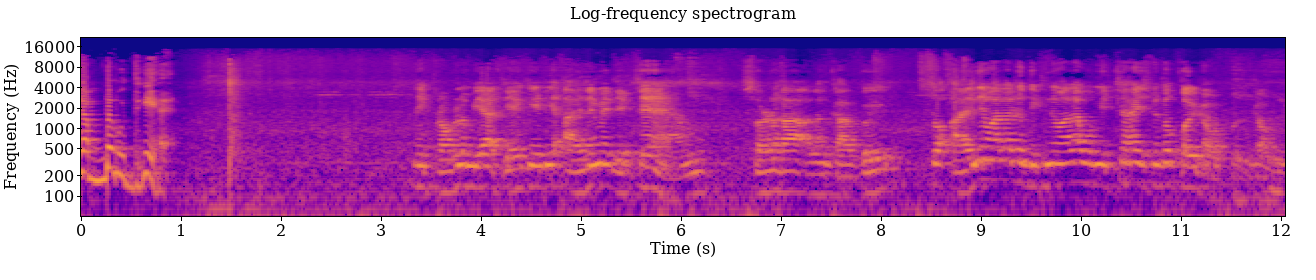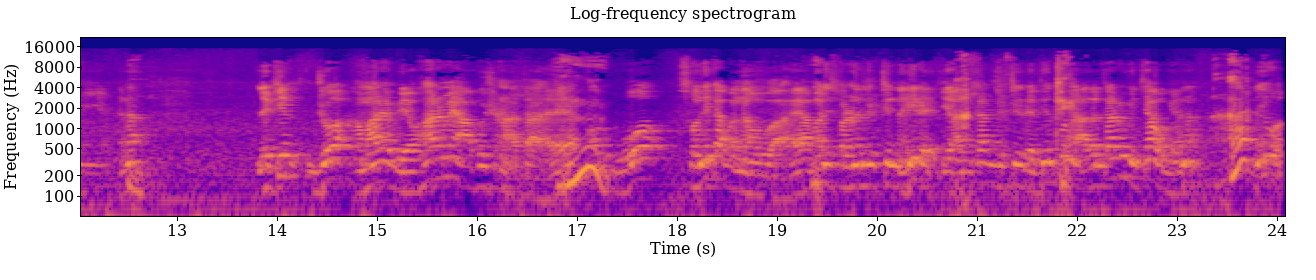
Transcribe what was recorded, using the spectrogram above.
शब्द बुद्धि है। नहीं प्रॉब्लम ये आती है कि यदि आईने में देखते हैं हम स्वर्ण का अलंकार कोई तो आईने वाला जो दिखने वाला वो मिथ्या है इसमें तो कोई डाउट कोई डाउट नहीं है है ना? लेकिन जो हमारे व्यवहार में आभूषण आता है हम्म। और वो सोने का बना हुआ है हमारी स्वर्ण दृष्टि नहीं रहती है अलंकार दृष्टि रहती है तो अलंकार भी मिथ्या हो गया ना? हाँ? नहीं हुआ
